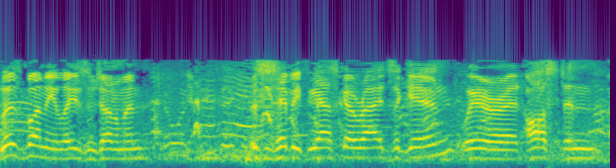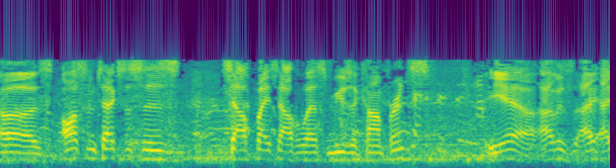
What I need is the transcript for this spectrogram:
Liz Bunny, ladies and gentlemen. This is Hippie Fiasco Rides again. We're at Austin, uh, Austin, Texas's South by Southwest Music Conference. Yeah, I was, I, I,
